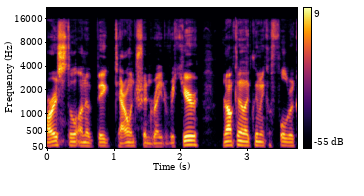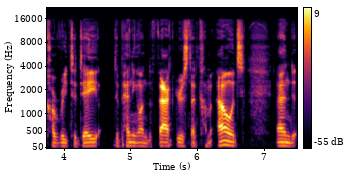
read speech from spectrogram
are still on a big downtrend right over here. We're not going to likely make a full recovery today, depending on the factors that come out. And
